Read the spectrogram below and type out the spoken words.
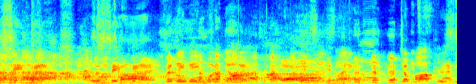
Same guy. It's the same guy. But they made more noise. This is like democracy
